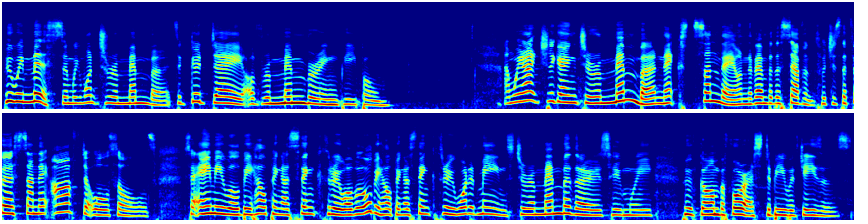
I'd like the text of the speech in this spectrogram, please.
who we miss and we want to remember. It's a good day of remembering people. And we're actually going to remember next Sunday on November the 7th, which is the first Sunday after All Souls. So Amy will be helping us think through, or will all be helping us think through what it means to remember those whom we, who've gone before us to be with Jesus.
